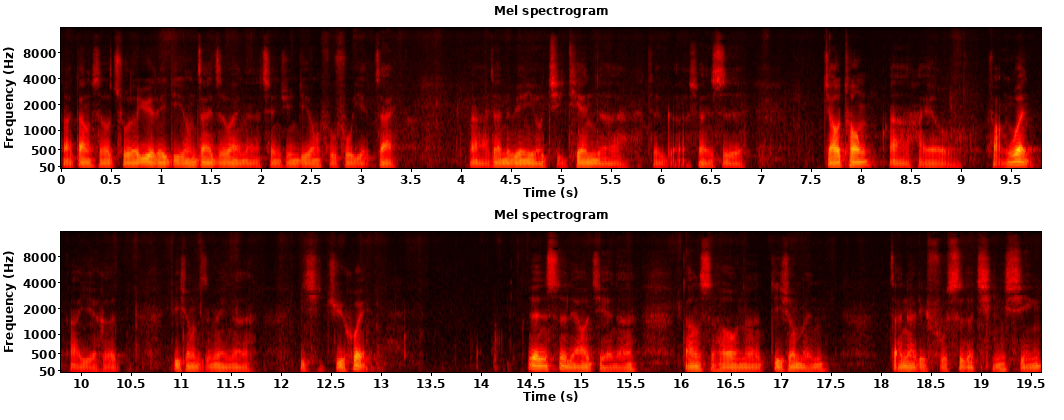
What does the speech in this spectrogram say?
啊，当时候除了岳雷弟兄在之外呢，陈勋弟兄夫妇也在啊，在那边有几天的这个算是。交通啊，还有访问啊，也和弟兄姊妹呢一起聚会，认识了解呢，当时候呢弟兄们在那里服侍的情形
